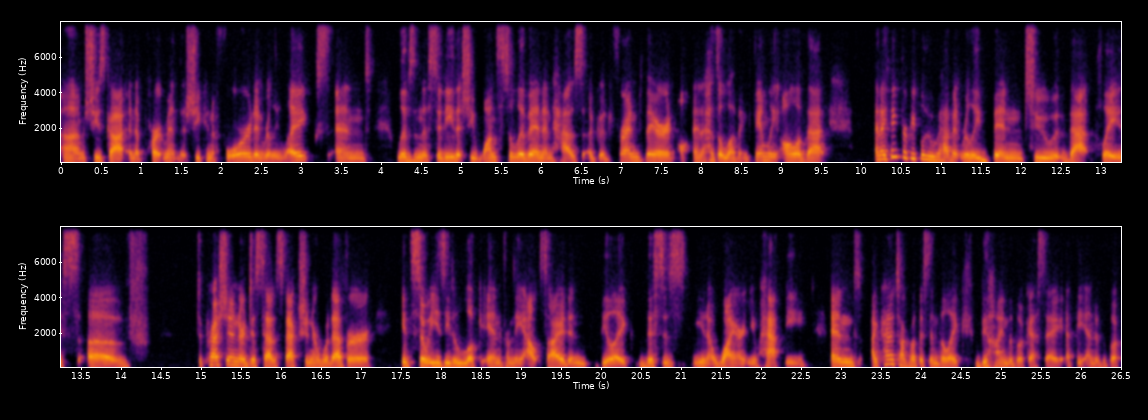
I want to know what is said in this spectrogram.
um, she's got an apartment that she can afford and really likes, and lives in the city that she wants to live in, and has a good friend there, and, and has a loving family. All of that, and I think for people who haven't really been to that place of depression or dissatisfaction or whatever, it's so easy to look in from the outside and be like, "This is, you know, why aren't you happy?" and i kind of talk about this in the like behind the book essay at the end of the book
